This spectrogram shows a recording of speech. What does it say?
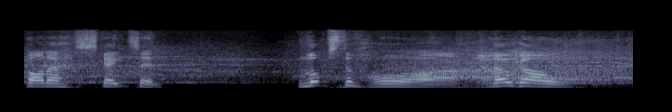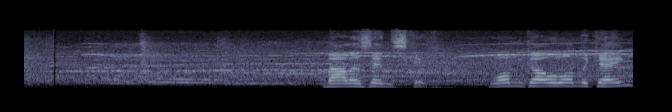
Bonner skates in. Looks to. Oh, no goal. Malasinski. One goal on the game.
